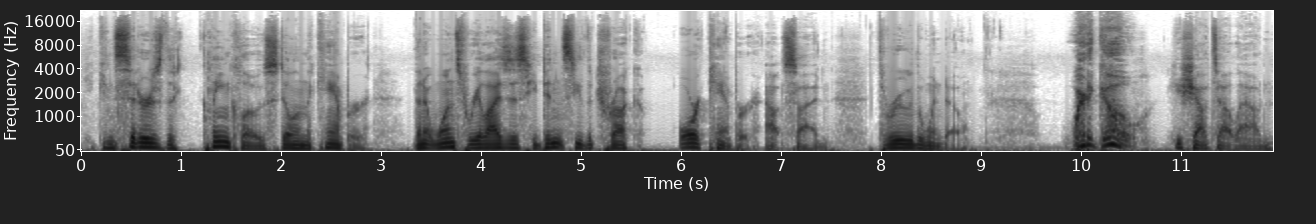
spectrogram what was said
He considers the clean clothes still in the camper, then at once realizes he didn't see the truck or camper outside through the window. Where'd it go? He shouts out loud,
